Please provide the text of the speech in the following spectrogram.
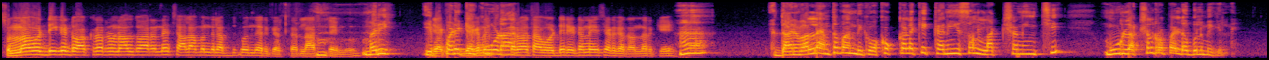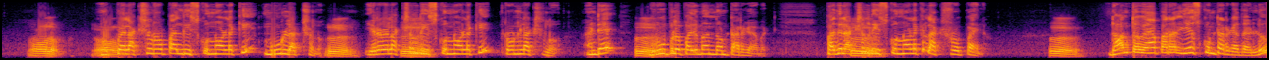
సున్నా వడ్డీకి డ్వాక్రా రుణాల ద్వారానే చాలా మంది లబ్ధి పొందారు కదా సార్ లాస్ట్ టైం మరి ఇప్పటికీ కూడా తర్వాత వడ్డీ రిటర్న్ వేసాడు కదా అందరికి. దానివల్ల ఎంతమందికి? ఒక్కొక్కళ్ళకి కనీసం లక్ష నుంచి మూడు లక్షల రూపాయలు డబ్బులు మిగిలినాయి. అవును. ముప్పై లక్షల రూపాయలు తీసుకున్న వాళ్ళకి మూడు లక్షలు. ఇరవై లక్షలు తీసుకున్న వాళ్ళకి రెండు లక్షలు. అంటే గ్రూపులో పది మంది ఉంటారు కాబట్టి. పది లక్షలు తీసుకున్న వాళ్ళకి లక్ష రూపాయలు. దాంతో వ్యాపారాలు చేసుకుంటారు కదా వాళ్ళు?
